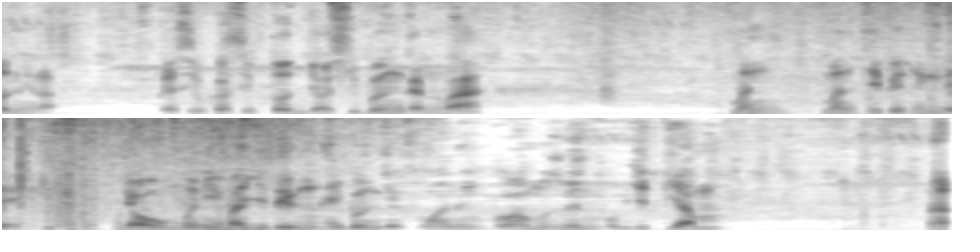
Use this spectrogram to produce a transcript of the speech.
ต้นนี่แหละแปดสิบเก้าสิบต้นเดี๋ยวชิเบิ้งกันว่า มันมันจะเป็นยังไงเดี๋ยวมื้อนี้มาจะดึงให้เบิ้งจากหัวนึงเพราะว่ามื้ออื่นผมจะเตรียมนะ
